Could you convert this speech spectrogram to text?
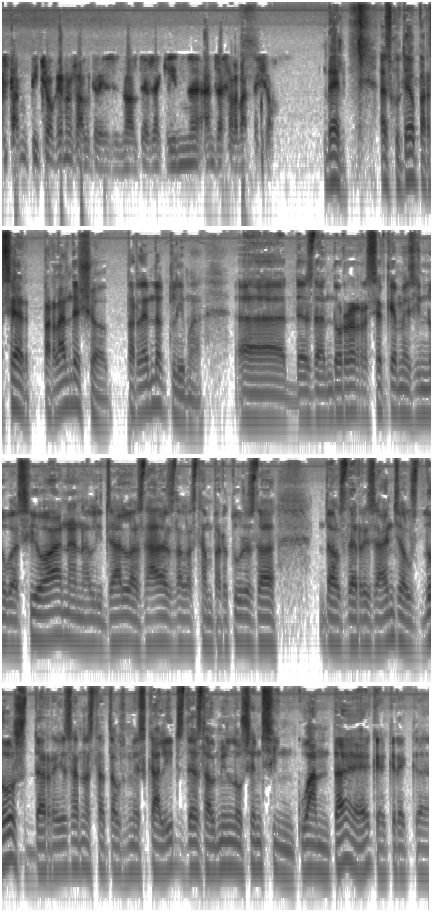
estan pitjor que nosaltres. Nosaltres aquí ens ha salvat això. Bé, escolteu, per cert, parlant d'això, parlem del clima. Eh, des d'Andorra Recerca Més Innovació han analitzat les dades de les temperatures de, dels darrers anys. Els dos darrers han estat els més càlids des del 1950, eh, que crec que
